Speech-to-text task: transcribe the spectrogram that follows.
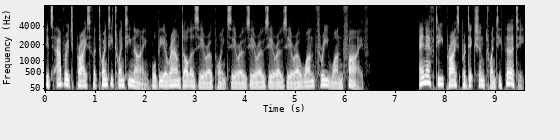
its average price for 2029 will be around $0.00001315. NFT Price Prediction 2030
